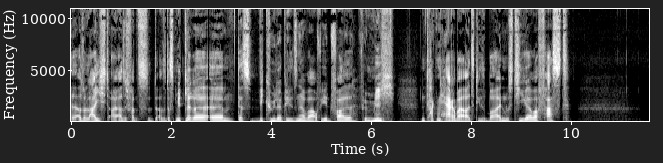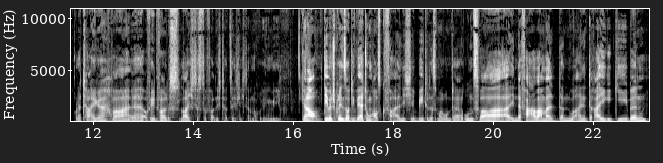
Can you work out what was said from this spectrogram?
Äh, also leicht, also ich fand es, also das mittlere, ähm, das Wickhüler Pilsener war auf jeden Fall für mich ein Tacken herber als diese beiden. Das Tiger war fast, oder Tiger war äh, auf jeden Fall das leichteste, fand ich tatsächlich dann noch irgendwie. Genau, dementsprechend ist auch die Wertung ausgefallen. Ich bete das mal runter. Und zwar in der Farbe haben wir dann nur eine 3 gegeben.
